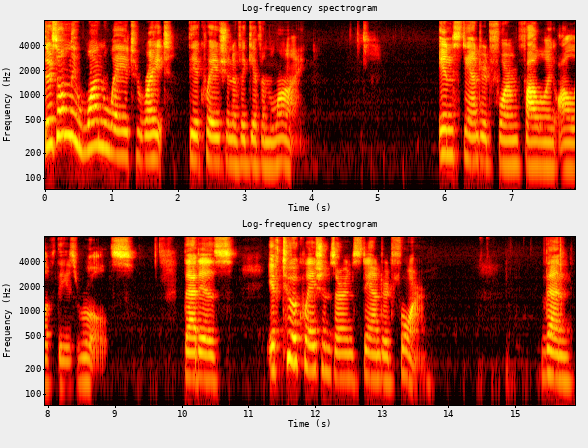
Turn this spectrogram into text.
There's only one way to write the equation of a given line in standard form following all of these rules. That is, if two equations are in standard form, then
